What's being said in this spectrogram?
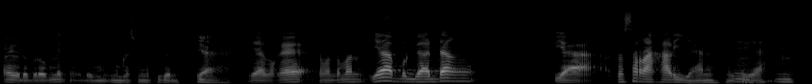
Oh ya udah berapa menit nih? Udah 16 menit juga nih. Ya. Ya pakai teman-teman ya begadang ya terserah kalian gitu Hmm, ya. hmm.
